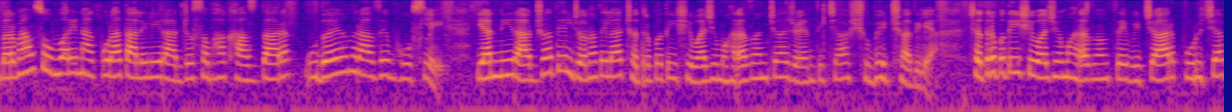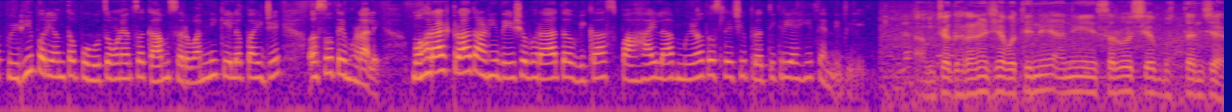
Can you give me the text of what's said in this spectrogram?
दरम्यान सोमवारी नागपुरात आलेले राज्यसभा खासदार उदयनराजे भोसले यांनी राज्यातील जनतेला छत्रपती शिवाजी महाराजांच्या जयंतीच्या शुभेच्छा दिल्या. छत्रपती शिवाजी महाराजांचे विचार पुढच्या पिढीपर्यंत पोहोचवण्याचं काम सर्वांनी केलं पाहिजे असं ते म्हणाले. महाराष्ट्रात आणि देशभरात विकास पाहायला मिळत असल्याची प्रतिक्रियाही त्यांनी दिली. आमच्या घराण्याच्या वतीने आणि सर्व शिवभक्तांच्या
